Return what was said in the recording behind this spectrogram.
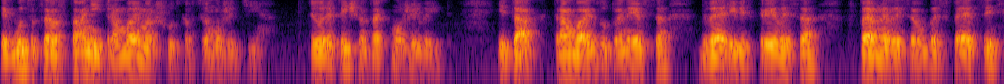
Як будто це останній трамвай маршрутка в цьому житті. Теоретично так може і вийти. І так, трамвай зупинився, двері відкрилися, впевнилися в безпеці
